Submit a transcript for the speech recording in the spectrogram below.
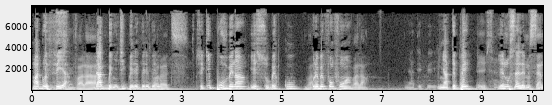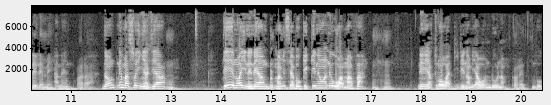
ma ɖo efe ya Voilà. ɖe agbenye dzi gbeɖe gbeɖe gbeɖe o Correct. ce qui prouve bena yesu be ku ku ɖe be fɔfɔa Voilà. Nyateƒe Et ye nu de l'aimer. amen. Donc ne ma sɔ yi nya dzia Mm. ke ye yi nenea ŋgb- mami sia be keke ne wa- ne wɔ ama va Mhm. ne yatrɔ wɔ adi ɖe nam ya wɔ ŋɖewo nam. Correct. bo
